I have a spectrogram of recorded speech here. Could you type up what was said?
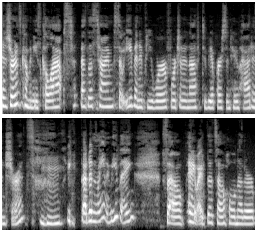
insurance companies collapsed at this time. So even if you were fortunate enough to be a person who had insurance, Mm-hmm. that didn't mean anything. So anyway, that's a whole nother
